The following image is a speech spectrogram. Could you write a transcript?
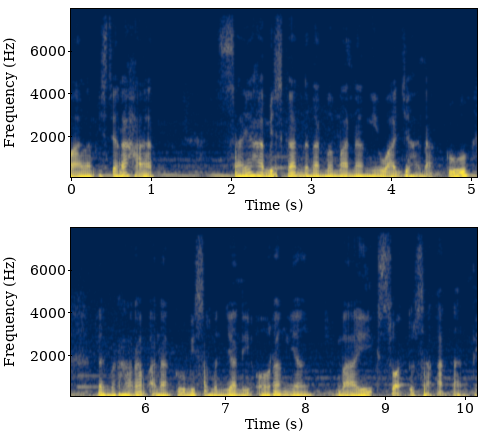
Malam istirahat, saya habiskan dengan memandangi wajah anakku dan berharap anakku bisa menjadi orang yang baik suatu saat nanti.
